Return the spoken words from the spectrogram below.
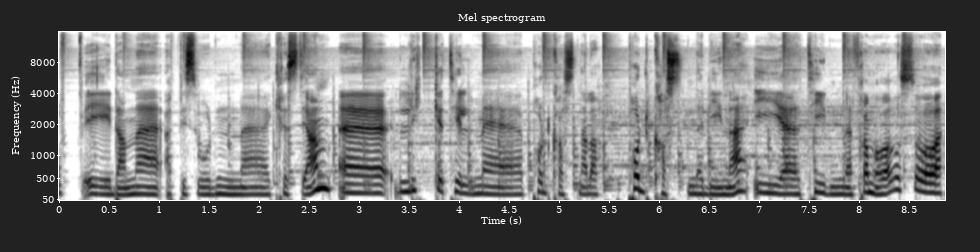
opp i denne episoden, eh, Christian. Eh, lykke til med podkasten, eller podkastene dine, i tiden fremover. Og så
